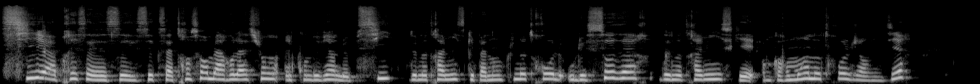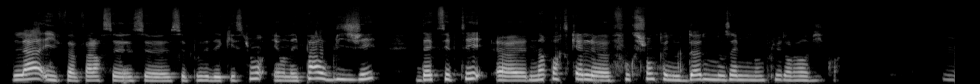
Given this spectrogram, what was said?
Si après c'est, que ça transforme la relation et qu'on devient le psy de notre ami, ce qui est pas non plus notre rôle, ou le sauveur de notre ami, ce qui est encore moins notre rôle, j'ai envie de dire, là il va falloir se, se, se poser des questions et on n'est pas obligé d'accepter n'importe quelle fonction que nous donnent nos amis non plus dans leur vie, quoi. Mmh.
